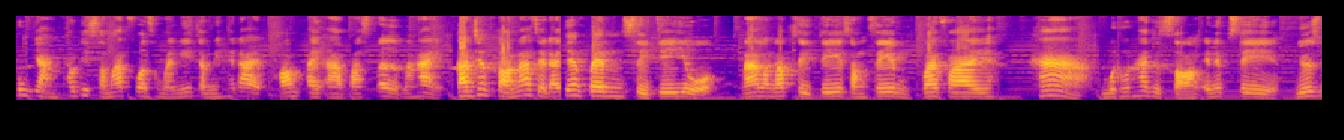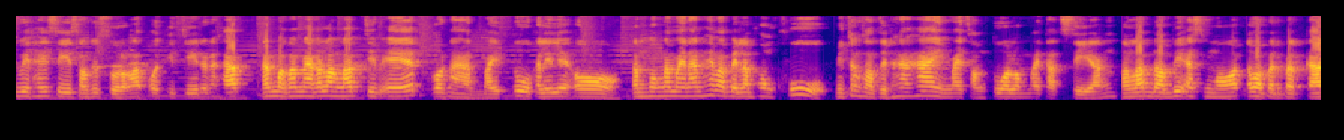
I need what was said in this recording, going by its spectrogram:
ทุกอย่างเท่าที่สมาร์ทโฟนสมัยนี้จะมีให้ได้พร้อม IR Buster มาให้ การเชื่อมต่อหน้าเสียดายยังเป็น 4G อยู่นะรองรับ 4G 2ซิม Wi-Fi 5 Bluetooth 5.2 NFC USB Type C 2.0 รองรับ OTG ด้วยนะครับการบอกน้ำแมก็รองรับ GPS โกนาดไบตู้กาลิเลโอลำโพงน้ำแมนั้นให้มาเป็นลำโพงคู่ มีช่อง2.5ให้ ไมค์2ตัวลงไมค์ตัดเสียง รองรับ Dolby Atmos ระบบปฏิบัติการ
